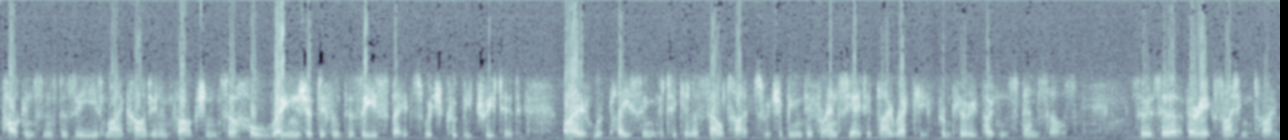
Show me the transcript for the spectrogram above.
Parkinson's disease, myocardial infarction, so a whole range of different disease states which could be treated by replacing particular cell types which have been differentiated directly from pluripotent stem cells. So it's a very exciting time.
